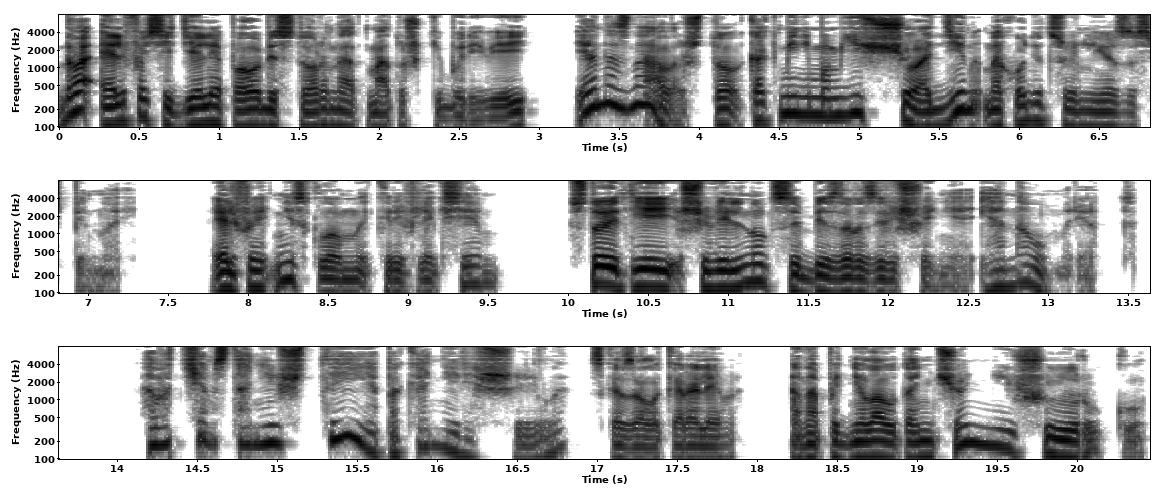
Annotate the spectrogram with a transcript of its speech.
Два эльфа сидели по обе стороны от матушки Буревей, и она знала, что как минимум еще один находится у нее за спиной. Эльфы не склонны к рефлексиям. Стоит ей шевельнуться без разрешения, и она умрет. — А вот чем станешь ты, я пока не решила, — сказала королева. Она подняла утонченнейшую руку,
